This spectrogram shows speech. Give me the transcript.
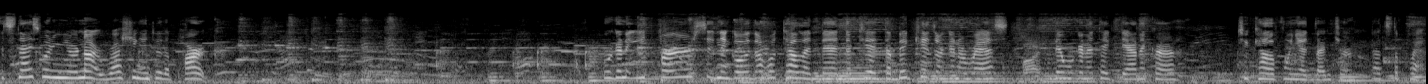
It's nice when you're not rushing into the park. We're gonna eat first and then go to the hotel and then the kid, the big kids are gonna rest. Then we're gonna take Danica to California Adventure. That's the plan.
